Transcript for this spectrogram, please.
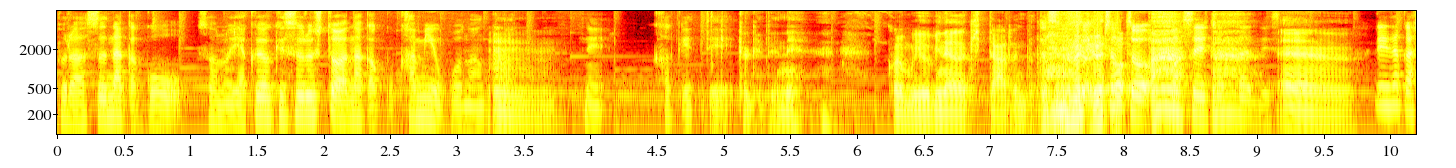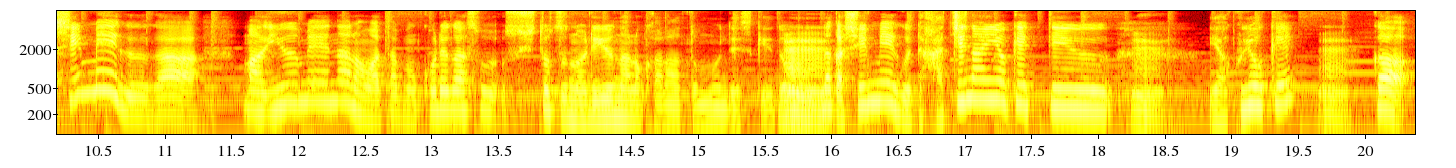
プラスなんかこう、その厄除けする人はなんかこう紙をこうなんかうん。ね、かけて、かけてねこれも呼び名がきっとあるんだと思うんだけど。ちょっと忘れちゃったんです。けど。うん。で、だから神明宮が、まあ有名なのは多分これがそう一つの理由なのかなと思うんですけど、うん。なんか神明宮って八難除けっていううん。厄除けうんが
